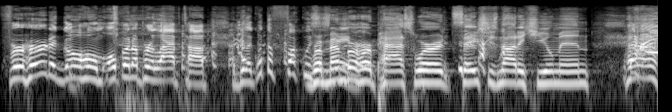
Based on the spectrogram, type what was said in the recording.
For her to go home, open up her laptop, and be like, "What the fuck was?" his remember name?" her password, say she's not a human. Ellen,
